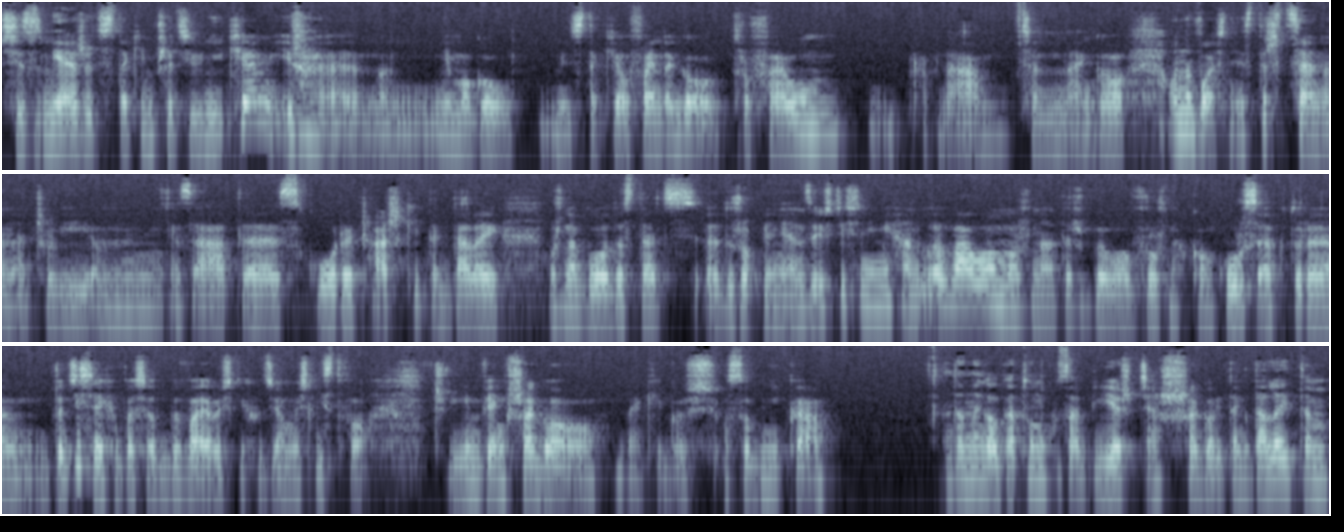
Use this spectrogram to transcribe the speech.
się zmierzyć z takim przeciwnikiem i że no, nie mogą mieć takiego fajnego trofeum, prawda, cennego. Ono właśnie jest też cenne, czyli mm, za te skóry, czaszki i tak dalej można było dostać dużo pieniędzy, jeśli się nimi handlowało. Można też było w różnych konkursach, które do dzisiaj chyba się odbywają, jeśli chodzi o myślistwo, czyli im większego jakiegoś osobnika danego gatunku zabijesz, cięższego i tak dalej, tym,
